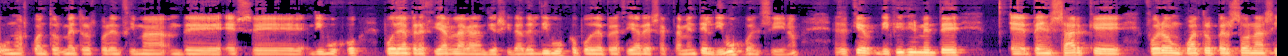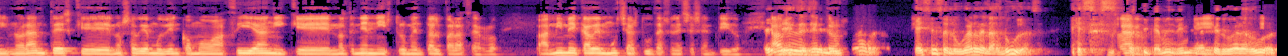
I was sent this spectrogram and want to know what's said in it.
unos cuantos metros por encima de ese dibujo puede apreciar la grandiosidad del dibujo, puede apreciar exactamente el dibujo en sí, ¿no? Es decir, difícilmente pensar que fueron cuatro personas ignorantes que no sabían muy bien cómo hacían y que no tenían ni instrumental para hacerlo a mí me caben muchas dudas en ese sentido. E-, ese, es el lugar, de las dudas. Ese es prácticamente el lugar de las dudas.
